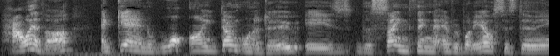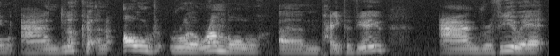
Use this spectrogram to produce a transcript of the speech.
However, again, what I don't want to do is the same thing that everybody else is doing and look at an old Royal Rumble um, pay-per-view and review it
